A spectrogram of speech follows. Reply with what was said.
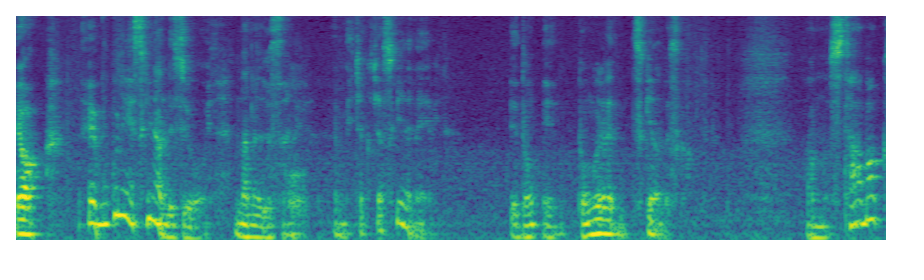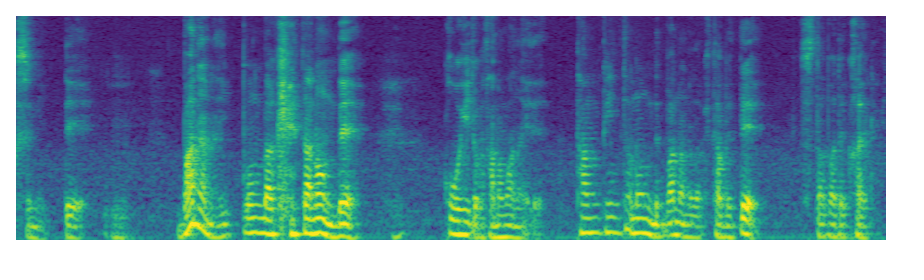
いやえ僕ね好きなんですよみたいな。70歳。めちゃくちゃ好きだねみたいな。えどんえどんぐらい好きなんですか？あのスターバックスに行ってバナナ1本だけ頼んでコーヒーとか頼まないで単品頼んでバナナだけ食べてスタバで帰るみたいな。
